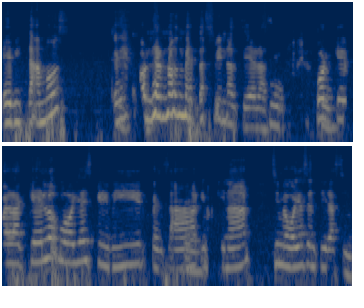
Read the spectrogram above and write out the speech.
evitamos eh, ponernos metas financieras. Sí porque ¿para qué lo voy a escribir, pensar, imaginar si me voy a sentir así?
